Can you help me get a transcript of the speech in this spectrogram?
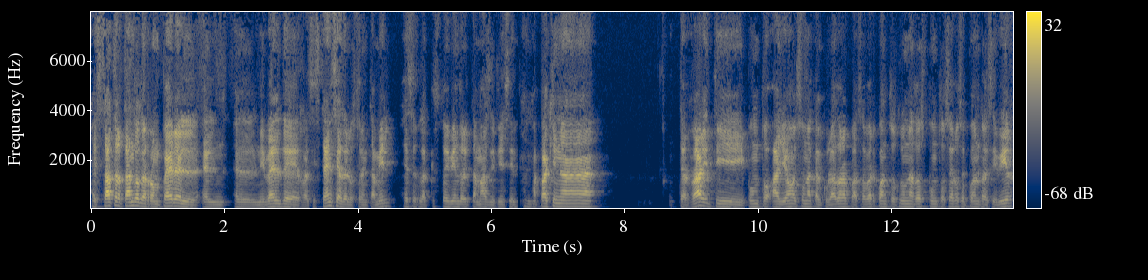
Está tratando de romper el, nivel de resistencia de los 30.000. Esa es la que estoy viendo ahorita más difícil. La página Terrarity.io es una calculadora para saber cuántos Luna 2.0 se pueden recibir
